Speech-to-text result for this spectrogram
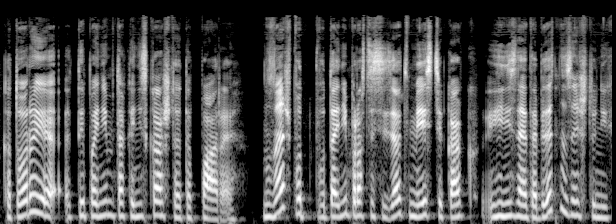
которые ты по ним так и не скажешь, что это пары. Ну, знаешь, вот, вот они просто сидят вместе, как... Я не знаю, это обязательно значит, что у них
